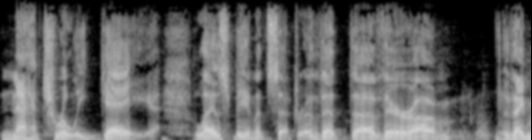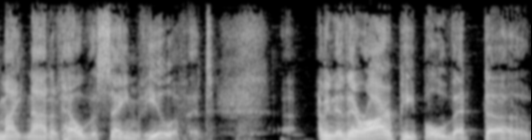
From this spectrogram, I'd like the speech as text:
naturally gay, lesbian, etc., that uh, um, they might not have held the same view of it. I mean, there are people that uh,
